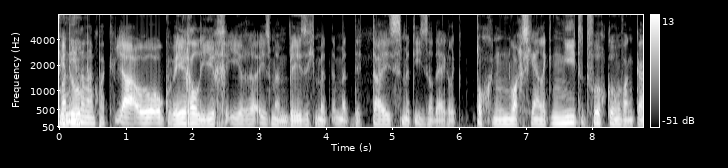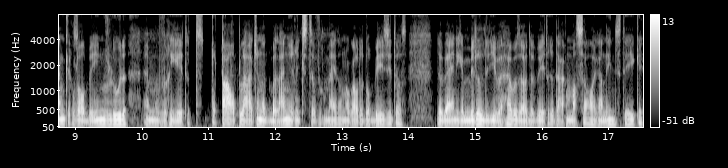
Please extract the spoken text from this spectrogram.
manier ook- van aanpak. Ja, ook weer al hier, hier eh, is men bezig met, met details, met iets dat eigenlijk toch waarschijnlijk niet het voorkomen van kanker zal beïnvloeden. En men vergeet het totaalplaatje, het belangrijkste voor mij dan nog altijd obesitas. De weinige middelen die we hebben, zouden beter daar massaal gaan insteken.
